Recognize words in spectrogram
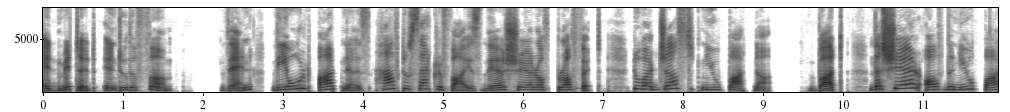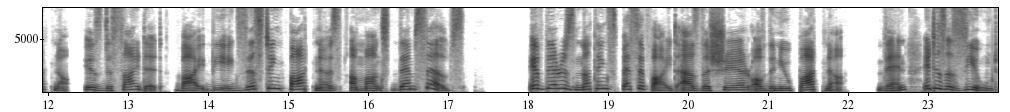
admitted into the firm, then the old partners have to sacrifice their share of profit to adjust new partner. But the share of the new partner is decided by the existing partners amongst themselves. If there is nothing specified as the share of the new partner, then it is assumed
